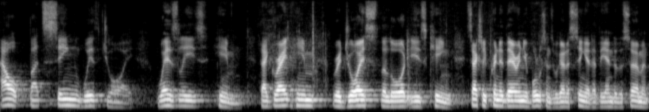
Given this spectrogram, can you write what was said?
help but sing with joy Wesley's hymn. That great hymn, Rejoice, the Lord is King. It's actually printed there in your bulletins. We're going to sing it at the end of the sermon.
